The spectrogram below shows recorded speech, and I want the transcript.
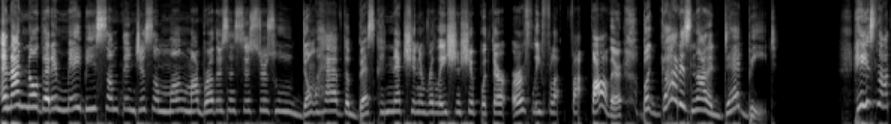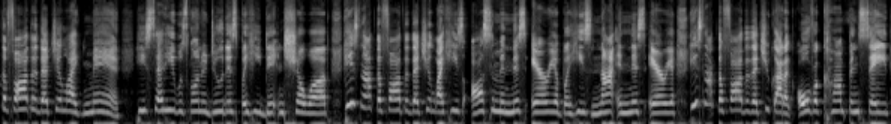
and I know that it may be something just among my brothers and sisters who don't have the best connection and relationship with their earthly father, but God is not a deadbeat. He's not the father that you're like, man, he said he was going to do this, but he didn't show up. He's not the father that you're like, he's awesome in this area, but he's not in this area. He's not the father that you got to overcompensate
